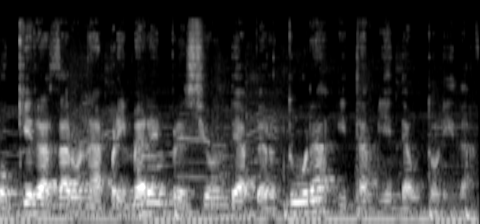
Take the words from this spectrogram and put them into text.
o quieras dar una primera impresión de apertura y también de autoridad.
